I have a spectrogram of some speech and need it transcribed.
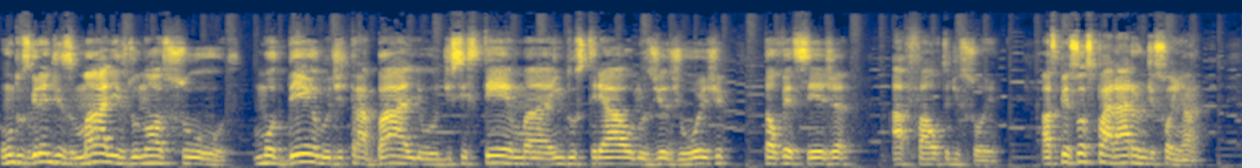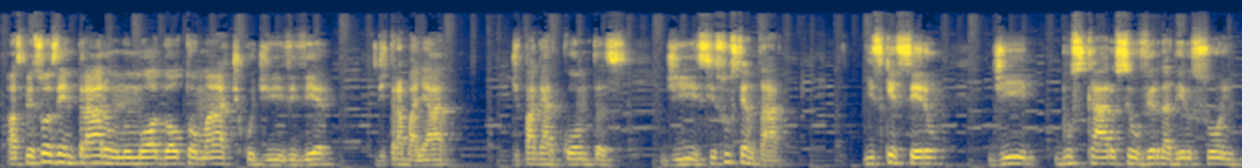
Um dos grandes males do nosso modelo de trabalho, de sistema industrial nos dias de hoje, talvez seja a falta de sonho. As pessoas pararam de sonhar. As pessoas entraram no modo automático de viver, de trabalhar, de pagar contas, de se sustentar. E esqueceram de buscar o seu verdadeiro sonho,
